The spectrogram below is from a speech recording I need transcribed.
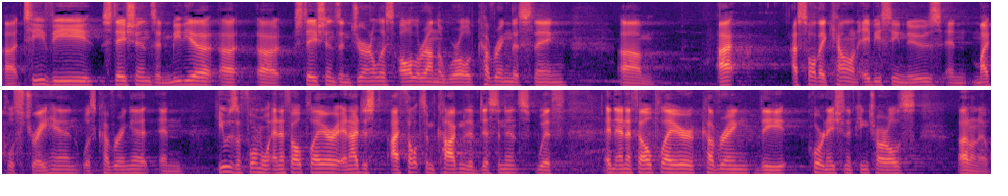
uh, TV stations and media uh, uh, stations and journalists all around the world covering this thing. Um, I, I saw they count on ABC News, and Michael Strahan was covering it, and he was a former NFL player, and I just I felt some cognitive dissonance with an NFL player covering the coronation of King Charles. I don't know.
